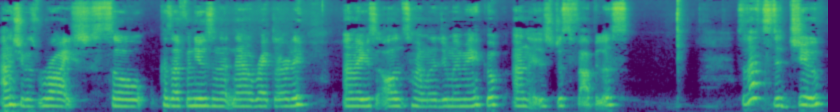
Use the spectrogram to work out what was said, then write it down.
and she was right. So, because I've been using it now regularly, and I use it all the time when I do my makeup, and it is just fabulous. So that's the dupe.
